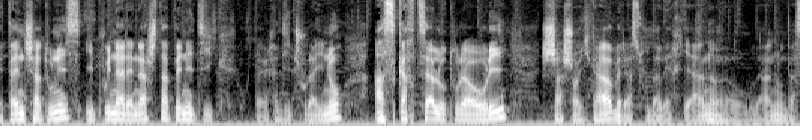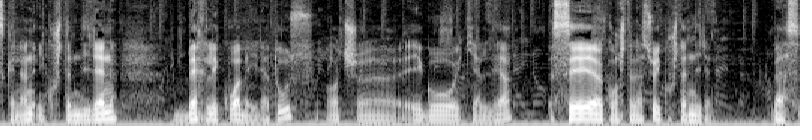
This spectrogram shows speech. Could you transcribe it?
eta entxatu niz ipuinaren astapenetik erditsura ino, azkartzea lotura hori sasoika, beraz udaberrian, udan, udazkenan, ikusten diren berlekoa behiratuz, hotx uh, ego ekialdea, ze konstelazio ikusten diren. Beraz,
